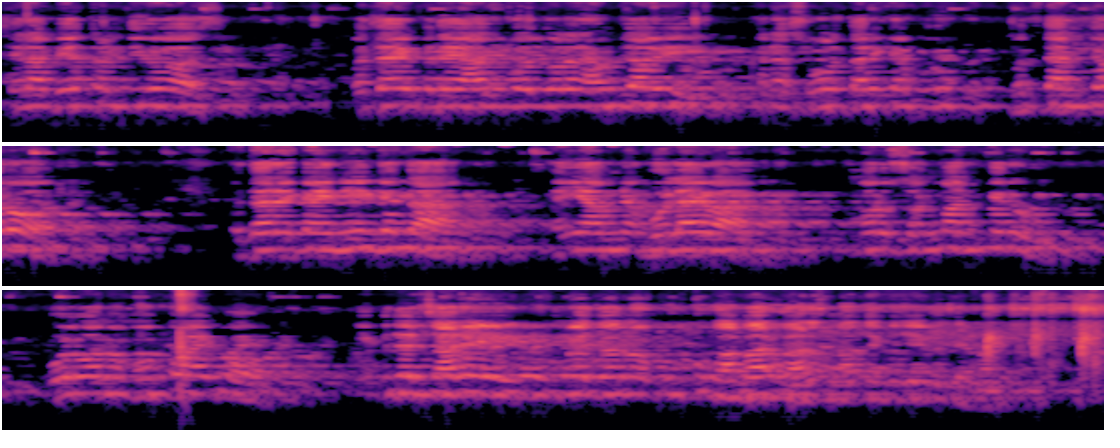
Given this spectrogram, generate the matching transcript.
છેલ્લા બે ત્રણ દિવસ બધાએ બધાએ આજુબાજુવાળાને સમજાવી અને સોળ તારીખે પૂરું મતદાન કરો. વધારે કાંઈ નહીં કહેતા. અહીંયા અમને બોલાવ્યા. અમારું સન્માન કર્યું. બોલવાનો મોકો આપ્યો. એ બદલ ચારેય ઉમેદવારનો ખૂબ ખૂબ આભાર. ભારત માતા કી જય. વિજય.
